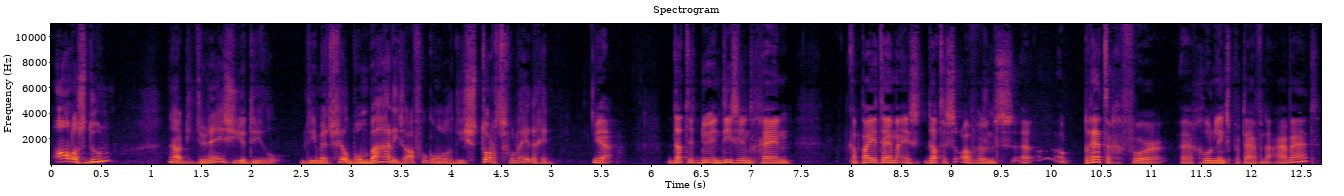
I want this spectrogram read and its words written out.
alles doen. Nou, die Tunesië-deal, die met veel bombardie is afgekondigd, die stort volledig in. Ja, dat dit nu in die zin geen campagnethema is, dat is overigens uh, ook prettig voor uh, GroenLinks Partij van de Arbeid.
